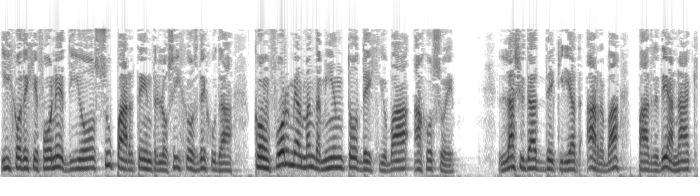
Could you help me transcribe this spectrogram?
hijo de Jefone, dio su parte entre los hijos de Judá, conforme al mandamiento de Jehová a Josué, la ciudad de Kiriat Arba, padre de Anac,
